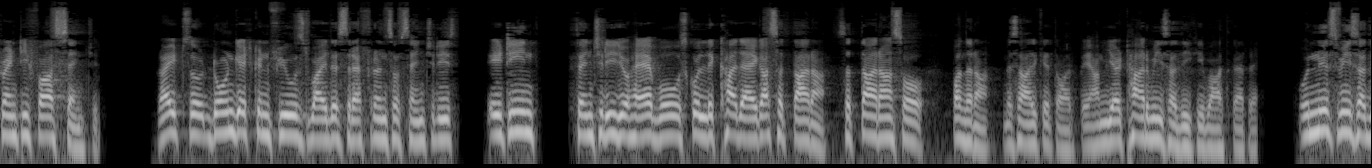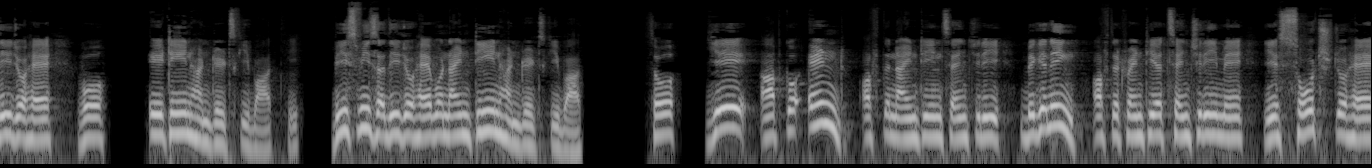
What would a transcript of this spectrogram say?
twenty first century right so don't get confused by this reference of centuries eighteen century جو ہے وہ اس کو لکھا جائے گا ستارہ ستارہ سو پندرہ مثال کے طور پہ ہم یہ اٹھارہویں صدی کی بات کر رہے ہیں انیسویں صدی جو ہے وہ ایٹین ہنڈریڈس کی بات تھی بیسویں صدی جو ہے وہ نائنٹین ہنڈریڈس کی بات سو so, یہ آپ کو end of the nineteen century beginning of the twenty century میں یہ سوچ جو ہے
